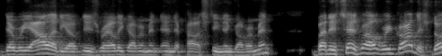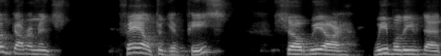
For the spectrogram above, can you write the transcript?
the reality of the Israeli government and the Palestinian government. But it says, well, regardless, those governments fail to give peace. So we are, we believe that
